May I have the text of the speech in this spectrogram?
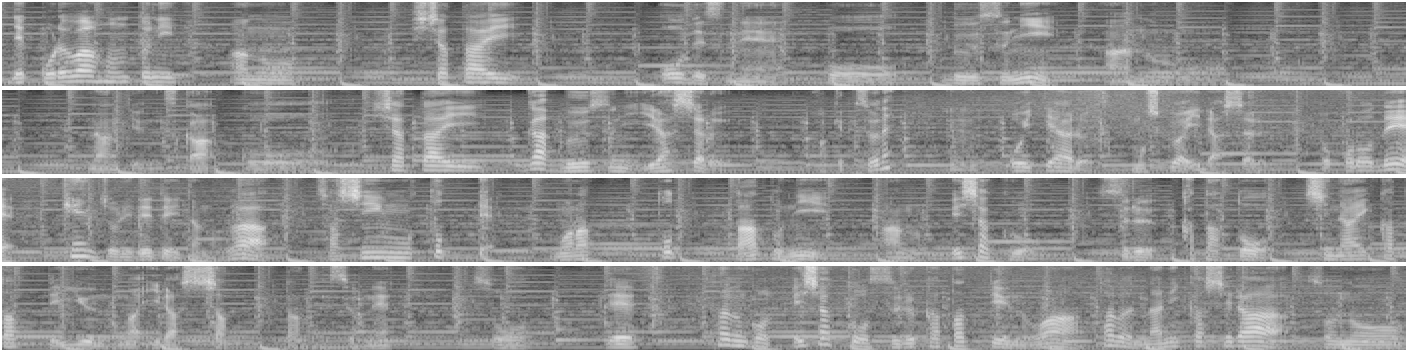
ん、でこれは本当にあの被写体をですねこうブースにあの何て言うんですかこう被写体がブースにいらっしゃるわけですよね。置いてあるもしくはいらっしゃるところで顕著に出ていたのが写真を撮ってもら撮った後にあの会釈をする方としない方っていうのがいらっしゃったんですよね。そうで多分この会釈をする方っていうのは多分何かしらその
